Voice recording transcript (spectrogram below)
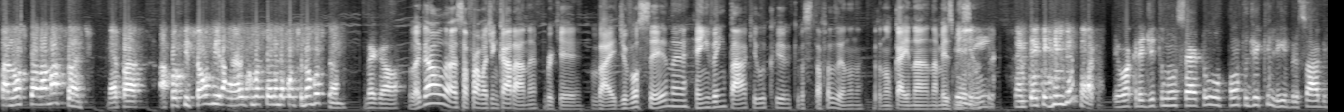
para não se tornar maçante, né? Para a profissão virar algo que você ainda continua gostando. Legal. Legal essa forma de encarar, né? Porque vai de você, né, reinventar aquilo que, que você tá fazendo, né? Pra não cair na, na mesmice. Sim. Sempre tem que reinventar, cara. Eu acredito num certo ponto de equilíbrio, sabe?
